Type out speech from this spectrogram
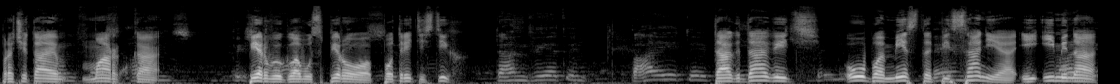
прочитаем Марка 1 bis первую 3, главу с 1 по 3 стих, тогда ведь оба места Писания, и именно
